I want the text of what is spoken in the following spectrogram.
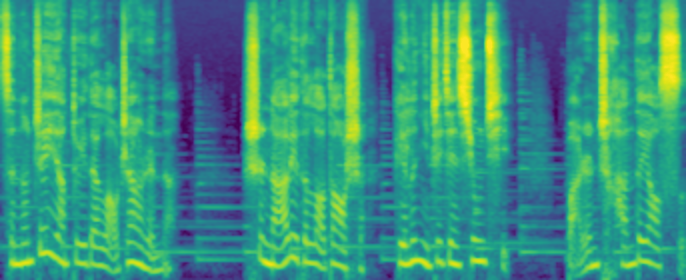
怎能这样对待老丈人呢？是哪里的老道士给了你这件凶器，把人缠得要死？”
